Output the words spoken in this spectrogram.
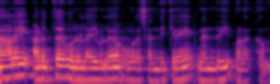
நாளை அடுத்த ஒரு லைவில் உங்களை சந்திக்கிறேன். நன்றி வணக்கம்.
